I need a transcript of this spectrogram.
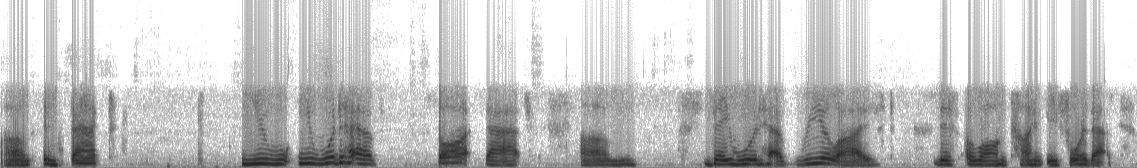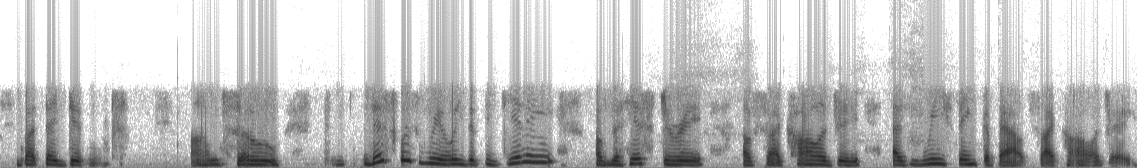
Um, in fact, you you would have thought that um, they would have realized this a long time before that, but they didn't. Um, so this was really the beginning of the history of psychology as we think about psychology.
